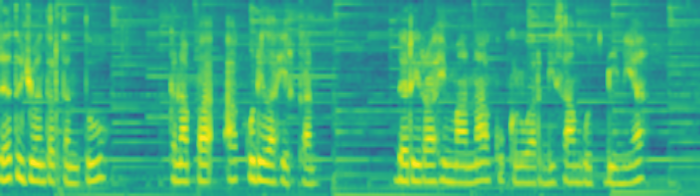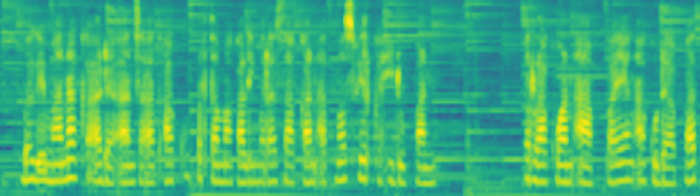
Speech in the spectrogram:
ada tujuan tertentu kenapa aku dilahirkan. Dari rahim mana aku keluar disambut dunia? Bagaimana keadaan saat aku pertama kali merasakan atmosfer kehidupan? Perlakuan apa yang aku dapat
